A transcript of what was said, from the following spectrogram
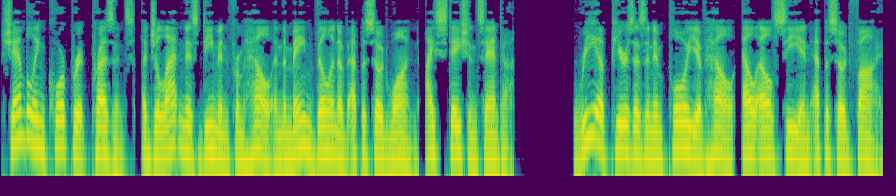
Shambling Corporate Presence, a gelatinous demon from Hell and the main villain of episode 1, Ice Station Santa. Re appears as an employee of Hell, LLC in episode 5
